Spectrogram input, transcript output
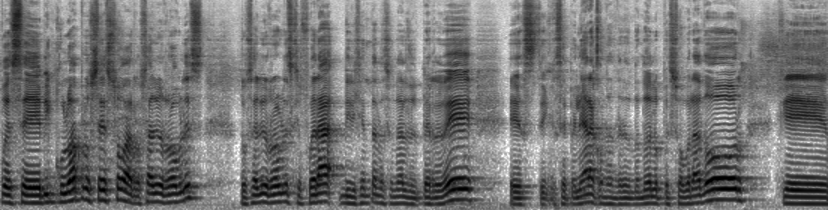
pues se vinculó a proceso a Rosario Robles, Rosario Robles que fuera dirigente nacional del PRD, este, que se peleara con Andrés Manuel López Obrador, que,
